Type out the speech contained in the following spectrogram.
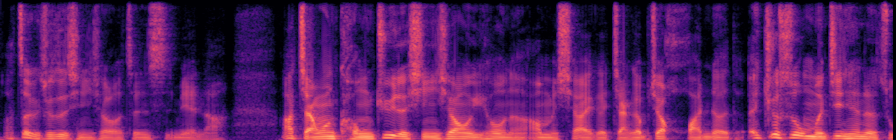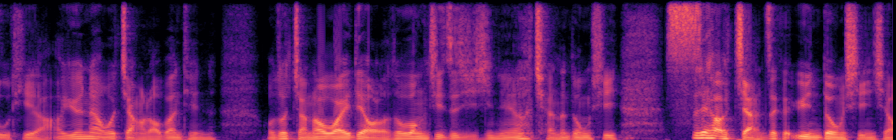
啊。这个就是行销的真实面啊。啊，讲完恐惧的行销以后呢，啊，我们下一个讲个比较欢乐的，哎，就是我们今天的主题啦。啊，原来我讲了老半天，我都讲到歪掉了，都忘记自己今天要讲的东西是要讲这个运动行销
